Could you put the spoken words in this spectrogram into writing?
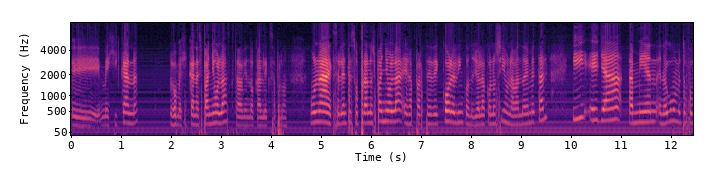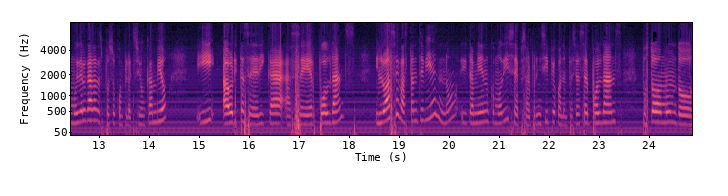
eh, mexicana, o mexicana española, estaba viendo acá Alexa, perdón, una excelente soprano española, era parte de Coraline cuando yo la conocí, una banda de metal, y ella también en algún momento fue muy delgada, después su complexión cambió y ahorita se dedica a hacer pole dance y lo hace bastante bien, ¿no? Y también como dice, pues al principio cuando empecé a hacer pole dance, pues todo el mundo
